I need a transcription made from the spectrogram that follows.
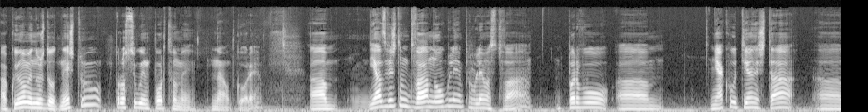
ако имаме нужда от нещо, просто го импортваме на отгоре. А, и аз виждам два много големи проблема с това. Първо, а, някои от тия неща, а,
